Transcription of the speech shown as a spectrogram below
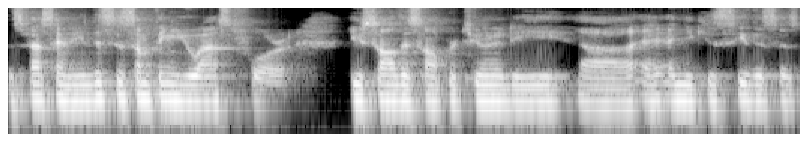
It's fascinating. This is something you asked for you saw this opportunity, uh, and, and, you can see this as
